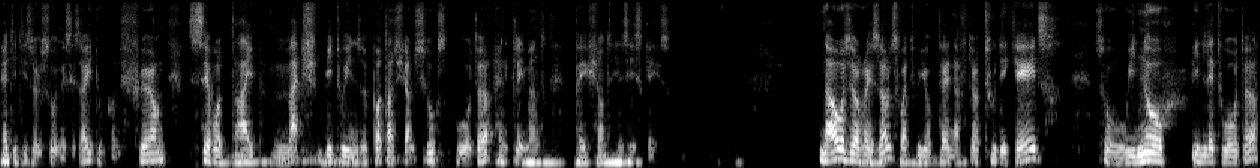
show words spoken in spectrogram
And it is also necessary to confirm serotype match between the potential source water and claimant patient in this case. Now the results, what we obtain after two decades. So we know inlet water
